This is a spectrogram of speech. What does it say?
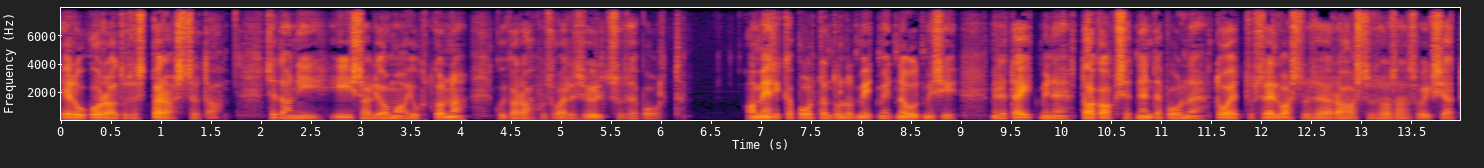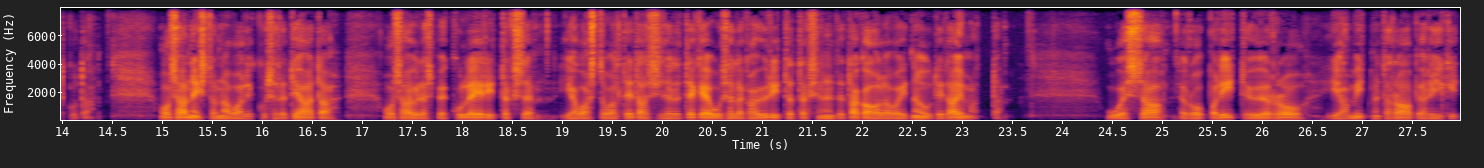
elukorraldusest pärast sõda. seda nii Iisraeli oma juhtkonna kui ka rahvusvahelise üldsuse poolt. Ameerika poolt on tulnud mitmeid nõudmisi, mille täitmine tagaks, et nendepoolne toetus relvastuse ja rahastuse osas võiks jätkuda. osa neist on avalikkusele teada, osa üle spekuleeritakse ja vastavalt edasisele tegevusele ka üritatakse nende taga olevaid nõudeid aimata USA, Euroopa Liit ja ÜRO ja mitmed Araabia riigid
